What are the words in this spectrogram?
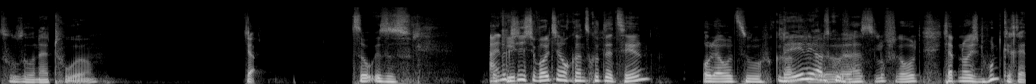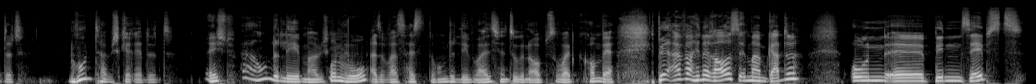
Zu so einer Tour. So ist es. Eine Okay. Geschichte wollte ich noch ganz kurz erzählen. Oder holst du grad, Nee, nee, alles gut. äh, Hast du Luft geholt? Ich habe neulich einen Hund gerettet. Einen Hund habe ich gerettet. Echt? Ja, Hundeleben habe ich Und gerettet. wo? Also was heißt Hundeleben, weiß ich nicht so genau, ob es so weit gekommen wäre. Ich bin einfach hin raus in meinem Gatte und äh, bin selbst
